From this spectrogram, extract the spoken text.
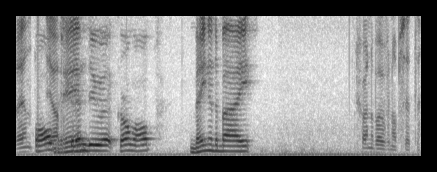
Erin. Op, Ja, duwen, kom op. benen erbij. gewoon er bovenop zitten.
